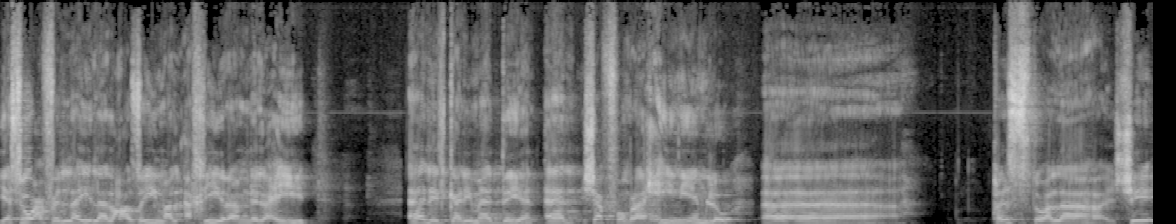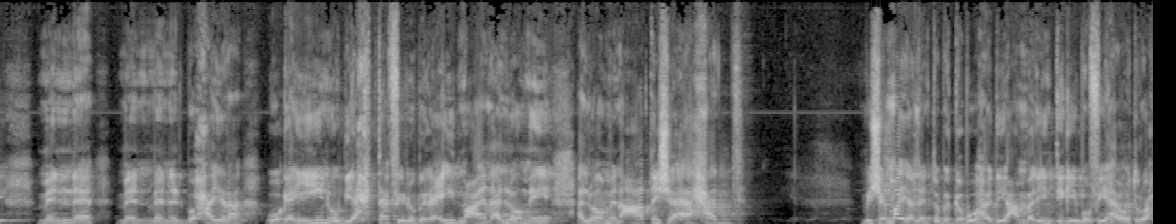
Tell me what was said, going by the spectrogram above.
يسوع في الليلة العظيمة الأخيرة من العيد. قال الكلمات دي قال شافهم رايحين يملوا قسط ولا شيء من من من البحيرة وجايين وبيحتفلوا بالعيد معين قال لهم إيه؟ قال لهم إن عطش أحد مش المية اللي أنتوا بتجيبوها دي عمالين تجيبوا فيها وتروح.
